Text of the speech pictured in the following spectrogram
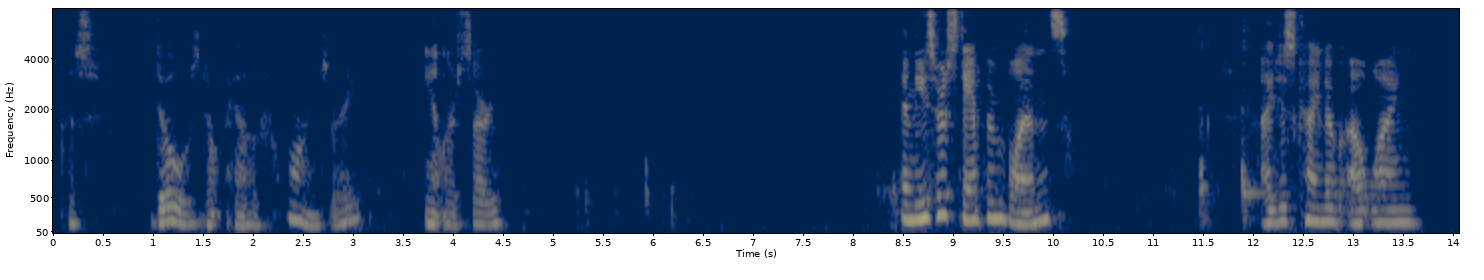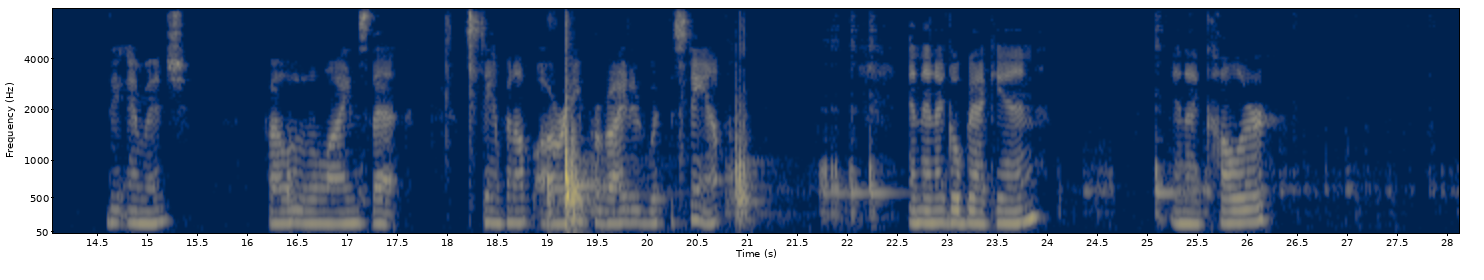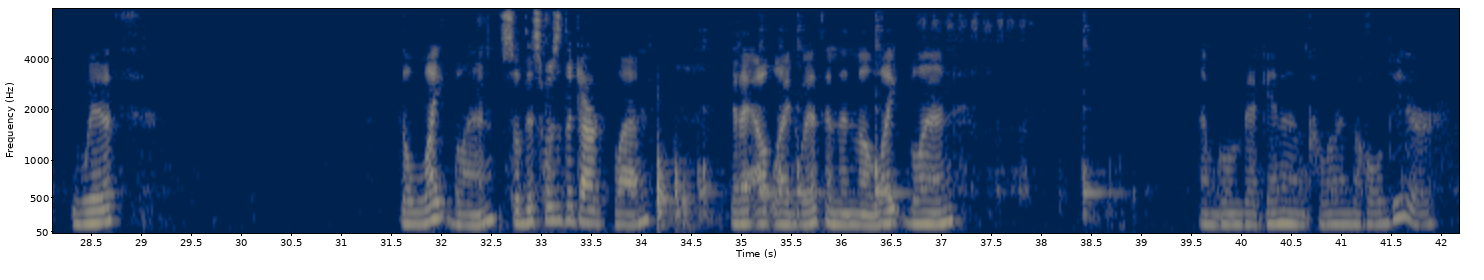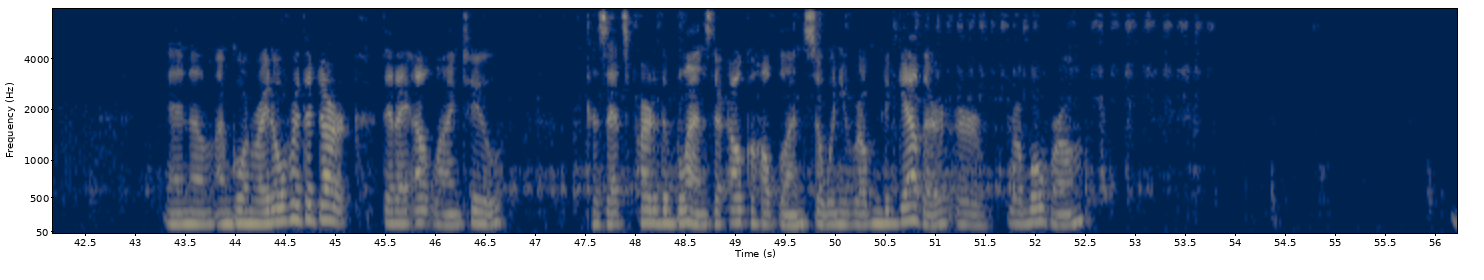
because does don't have horns, right? Antlers, sorry. And these are Stampin' Blends. I just kind of outline the image, follow the lines that Stampin' Up! already provided with the stamp. And then I go back in and I color with the light blend. So this was the dark blend that I outlined with, and then the light blend. I'm going back in and I'm coloring the whole deer. And um, I'm going right over the dark that I outlined too, because that's part of the blends. They're alcohol blends, so when you rub them together, or rub over them,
